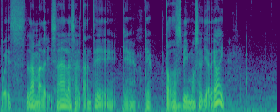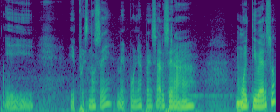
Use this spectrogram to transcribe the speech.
pues la madriza, la asaltante que, que todos vimos el día de hoy. Y, y pues no sé, me pone a pensar, ¿será multiverso?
